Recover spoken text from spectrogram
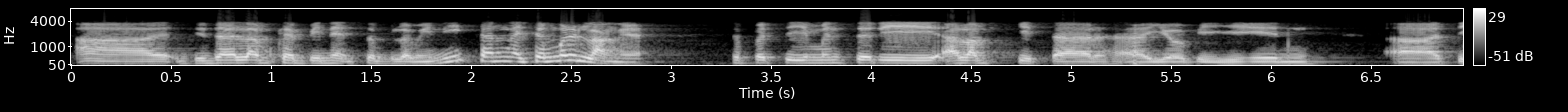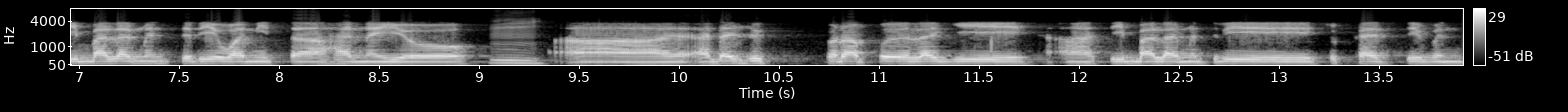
uh, di dalam kabinet sebelum ini sangat cemerlang ya. Seperti menteri alam sekitar uh, Yobi Yin uh, Timbalan Menteri Wanita Hanayo. Hmm. uh, ada juga beberapa lagi uh, Timbalan Menteri Sukan Steven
